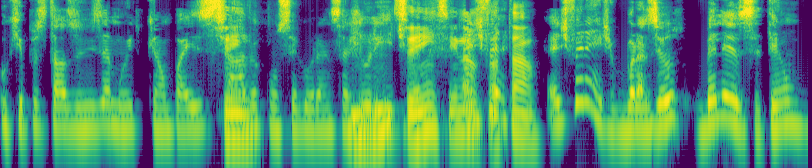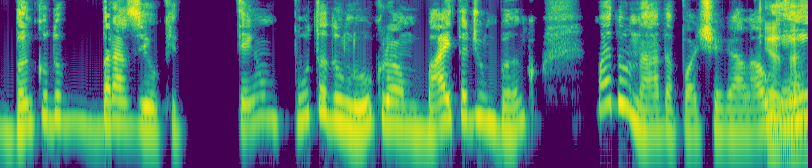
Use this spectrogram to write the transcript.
O que para os Estados Unidos é muito, porque é um país Sim. estável, com segurança Uhum, jurídica. Sim, sim, não, diferente. total. É diferente. O Brasil, beleza, você tem um Banco do Brasil que tem um puta de um lucro, é um baita de um banco, mas do nada pode chegar lá alguém Exato. e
